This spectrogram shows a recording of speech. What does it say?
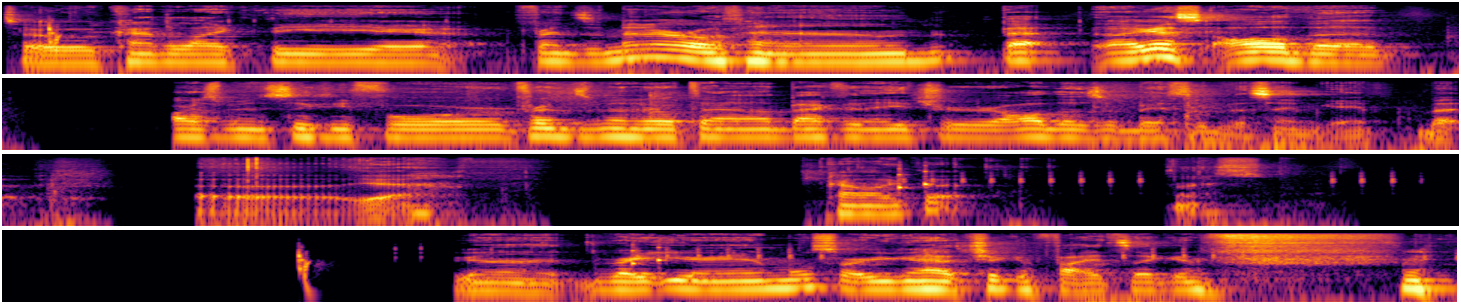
So kind of like the uh, Friends of Mineral Town. But I guess all the Harvest Moon 64, Friends of Mineral Town, Back to Nature, all those are basically the same game. But uh, yeah, kind of like that. Nice. You're gonna rate your animals, or are you gonna have chicken fights like in?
